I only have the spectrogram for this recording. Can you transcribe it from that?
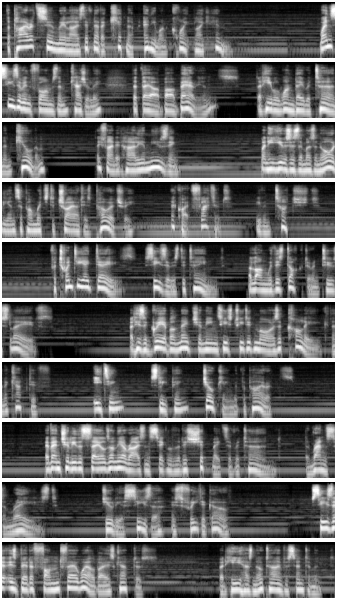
the pirates soon realize they've never kidnapped anyone quite like him. When Caesar informs them casually that they are barbarians, that he will one day return and kill them, they find it highly amusing. When he uses them as an audience upon which to try out his poetry, they're quite flattered, even touched. For 28 days, Caesar is detained, along with his doctor and two slaves. But his agreeable nature means he's treated more as a colleague than a captive, eating, sleeping, joking with the pirates. Eventually, the sails on the horizon signal that his shipmates have returned, the ransom raised. Julius Caesar is free to go. Caesar is bid a fond farewell by his captors, but he has no time for sentiment.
